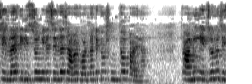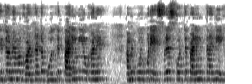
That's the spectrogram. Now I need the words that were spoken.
চিল্লায়, তিরিশ জন মিলে চিল্লায় যে আমার ঘটনাটা কেউ শুনতেও পারে না। তো আমি এর জন্য যেহেতু আমি আমার ঘটনাটা বলতে পারিনি ওখানে, আমি পুরোপুরি এক্সপ্রেস করতে পারিনি, তাই আমি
